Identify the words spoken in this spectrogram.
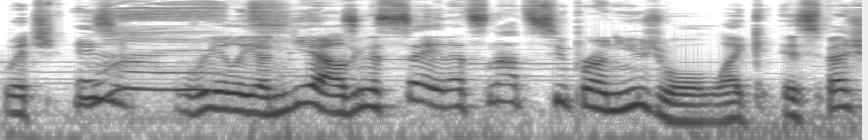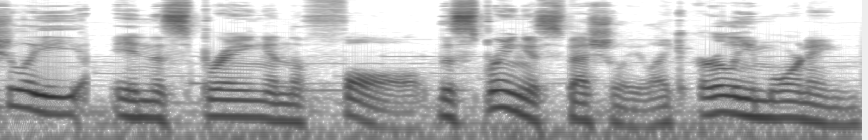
which isn't What? really un- yeah. I was gonna say that's not super unusual. Like especially in the spring and the fall. The spring especially, like early morning,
